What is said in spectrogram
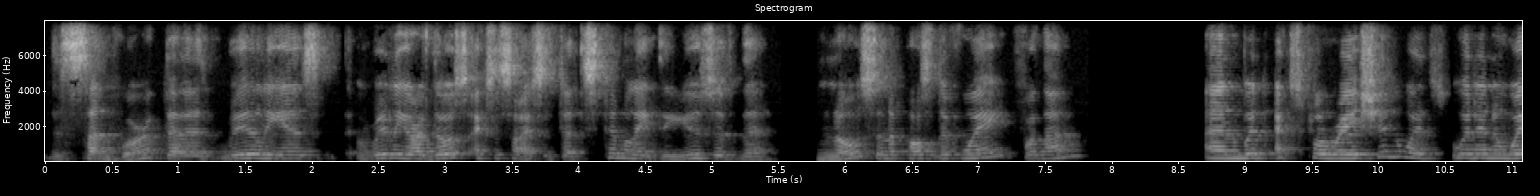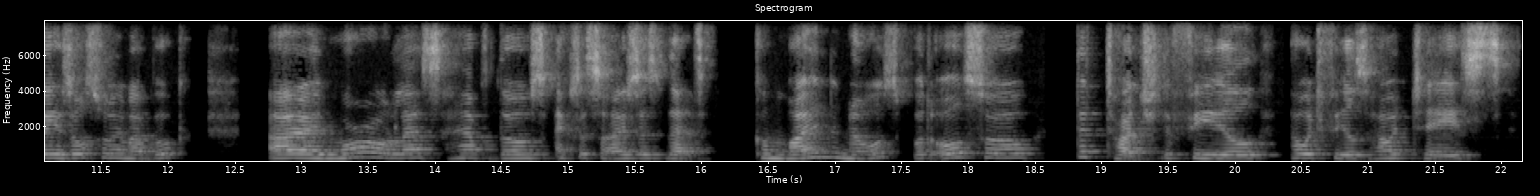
the scent work, that it really is, really are those exercises that stimulate the use of the nose in a positive way for them. And with exploration, which, which in a way is also in my book, I more or less have those exercises that combine the nose, but also the touch, the feel, how it feels, how it tastes,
